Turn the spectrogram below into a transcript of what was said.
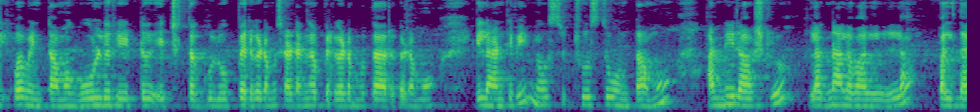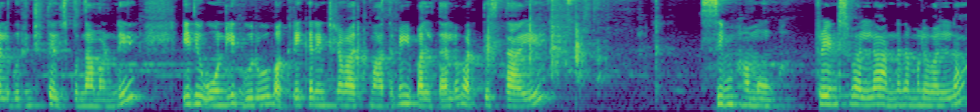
ఎక్కువ వింటాము. గోల్డ్ రేటు హెచ్చు తగ్గులు పెరగడం సడన్గా పెరగడము తరగడము ఇలాంటివి న్యూస్ చూస్తూ ఉంటాము. అన్ని రాష్ట్రాలు లగ్నాల వల్ల ఫలితాల గురించి తెలుసుకుందామండి. ఇది ఓన్లీ గురువు వక్రీకరించిన వారికి మాత్రమే ఈ ఫలితాలు వర్తిస్తాయి. సింహము. ఫ్రెండ్స్ వల్ల అన్నదమ్ముల వల్ల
